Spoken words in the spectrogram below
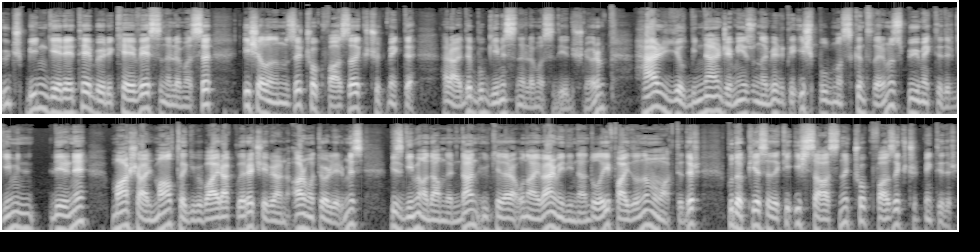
3000 GRT bölü KV sınırlaması iş alanımızı çok fazla küçültmekte. Herhalde bu gemi sınırlaması diye düşünüyorum. Her yıl binlerce mezunla birlikte iş bulma sıkıntılarımız büyümektedir. Gemilerini Marshall, Malta gibi bayraklara çeviren armatörlerimiz biz gemi adamlarından ülkelere onay vermediğinden dolayı faydalanamamaktadır. Bu da piyasadaki iş sahasını çok fazla küçültmektedir.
